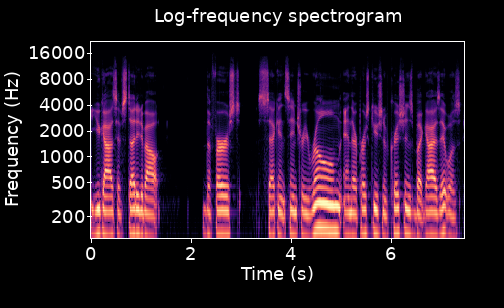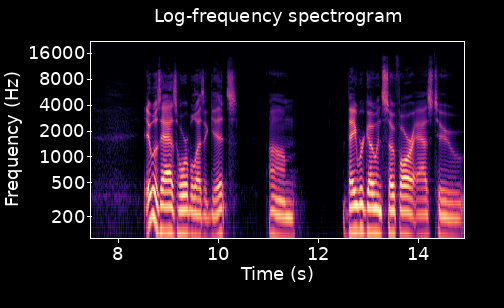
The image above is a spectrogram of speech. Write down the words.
you guys have studied about the first, second century Rome and their persecution of Christians, but guys, it was it was as horrible as it gets. Um, they were going so far as to,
